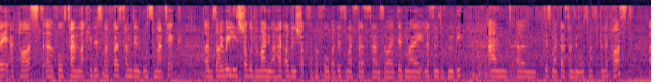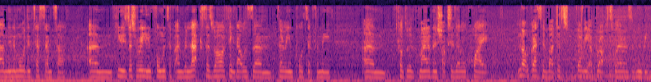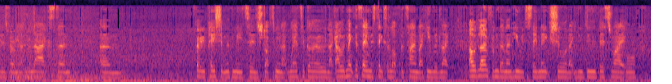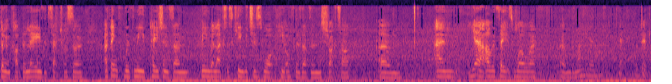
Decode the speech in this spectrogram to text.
I passed, uh, fourth time lucky. This is my first time doing automatic. Um, so I really struggled with manual. I had other instructors before, but this is my first time. So I did my lessons with Mubi, and um, this is my first time doing automatic, and I passed um, in the Morden Test Centre. Um, he was just really informative and relaxed as well. I think that was um, very important for me because with my other instructors, they were quite not aggressive, but just very abrupt. Whereas with Mubi, he was very like relaxed and um, very patient with me to instruct me like where to go. Like I would make the same mistakes a lot of the time, but he would like I would learn from them, and he would just say make sure that you do this right or don't cut the lanes, etc. So I think with me, patience and being relaxed is key, which is what he offers as an instructor. Um, and yeah, I would say it's well worth um, the money, and yeah, that's it.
